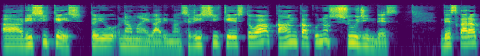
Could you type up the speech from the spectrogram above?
あリシケーシという名前があります。リシケーシとは感覚の主人です。ですから、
